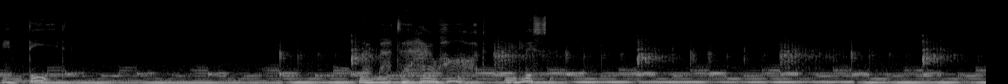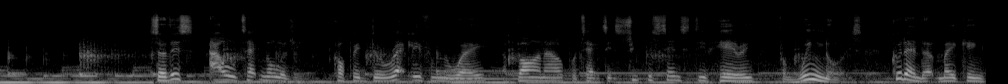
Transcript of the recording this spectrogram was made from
indeed. No matter how hard you listen. So this owl technology, copied directly from the way a barn owl protects its super sensitive hearing from wing noise, could end up making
